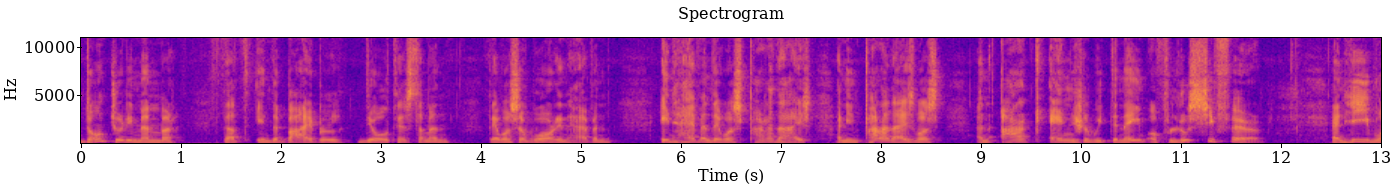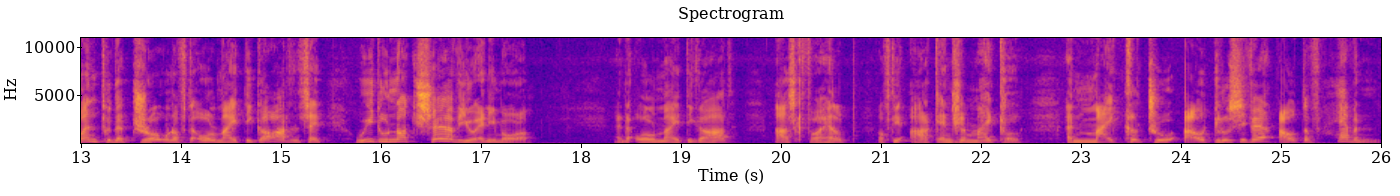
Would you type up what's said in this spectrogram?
Don't you remember that in the Bible, the Old Testament, there was a war in heaven? In heaven there was paradise, and in paradise was an archangel with the name of Lucifer. And he went to the throne of the Almighty God and said, We do not serve you anymore. And the Almighty God asked for help of the Archangel Michael. And Michael threw out Lucifer out of heaven.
